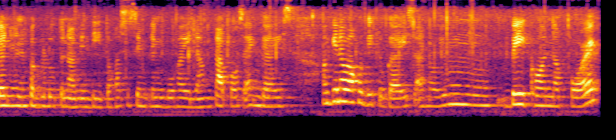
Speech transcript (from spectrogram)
ganyan yung pagluluto namin dito. Kasi simpleng buhay lang. Tapos, ayan guys, ang ginawa ko dito guys, ano, yung bacon na pork.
